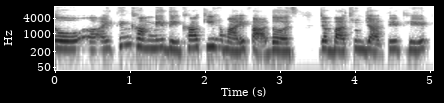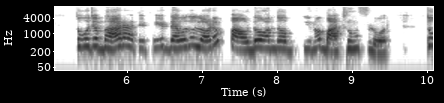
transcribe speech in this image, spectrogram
तो आई uh, थिंक हमने देखा कि हमारे फादर्स जब बाथरूम जाते थे तो वो जब बाहर आते थे there was a lot of powder on the you know bathroom floor तो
